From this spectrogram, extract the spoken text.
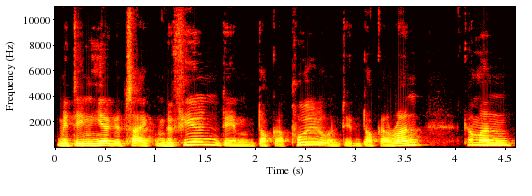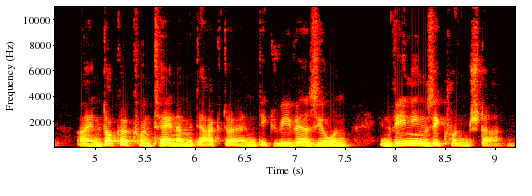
Mit den hier gezeigten Befehlen, dem Docker Pull und dem Docker Run, kann man einen Docker-Container mit der aktuellen Degree-Version in wenigen Sekunden starten.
